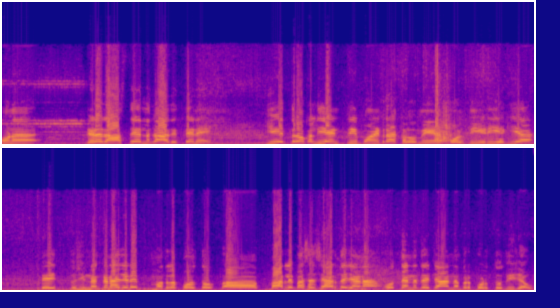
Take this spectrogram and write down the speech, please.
ਹੁਣ ਜਿਹੜੇ ਰਾਸਤੇ ਲੰਘਾ ਦਿੱਤੇ ਨੇ ਕਿ ਇਧਰੋਂ ਕੱਲੀ ਐਂਟਰੀ ਪੁਆਇੰਟ ਰੱਖ ਲਓ ਮੇਨ ਪੁਲ ਦੀ ਜਿਹੜੀ ਹੈਗੀ ਆ ਤੇ ਤੁਸੀਂ ਲੰਘਣਾ ਜਿਹੜੇ ਮਤਲਬ ਪੁਲ ਤੋਂ ਬਾਹਰਲੇ ਪਾਸੇ ਸ਼ਹਿਰ ਤੇ ਜਾਣਾ, ਉਹ ਤਿੰਨ ਤੇ ਚਾਰ ਨੰਬਰ ਪੁਲ ਤੋਂ ਦੀ ਜਾਓ,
